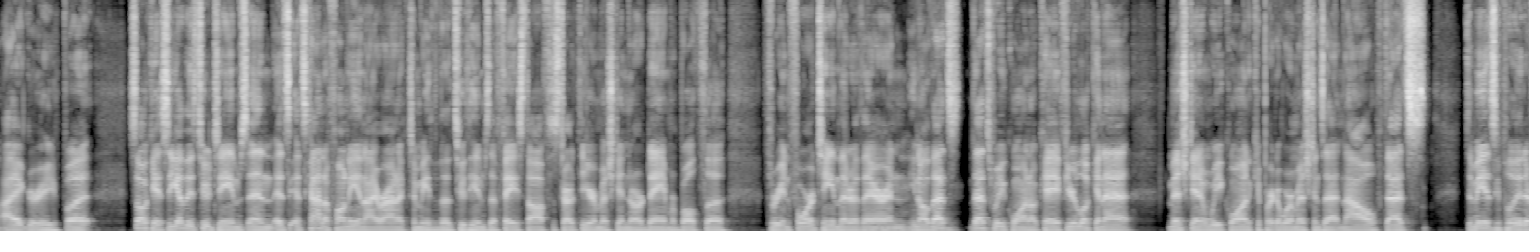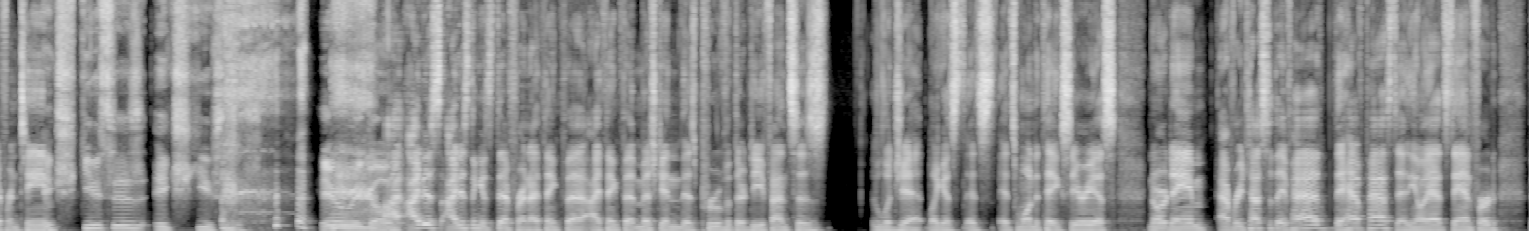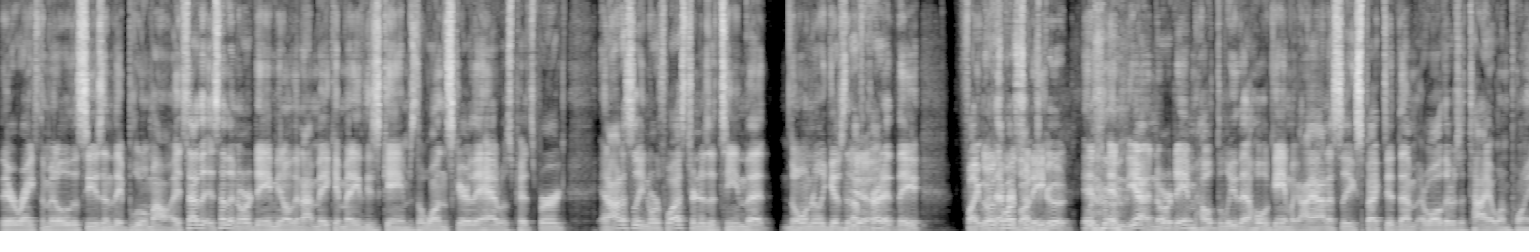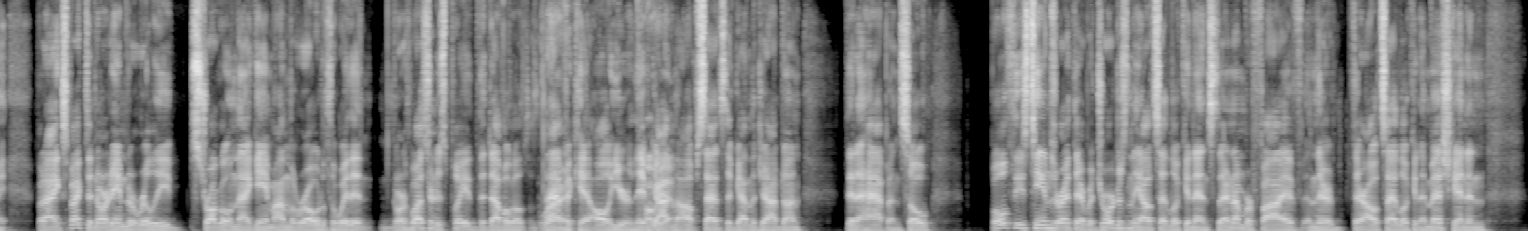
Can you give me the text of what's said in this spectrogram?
I agree. But so okay, so you got these two teams, and it's it's kind of funny and ironic to me that the two teams that faced off to start the year, Michigan and Notre Dame, are both the three and four team that are there, and mm. you know that's that's week one. Okay, if you're looking at Michigan in week one compared to where Michigan's at now, that's to me it's a completely different team. excuses, excuses. Here we go. I, I just I just think it's different. I think that I think that Michigan has proved that their defense is legit. Like it's it's it's one to take serious. Notre Dame, every test that they've had, they have passed it. You know, they had Stanford, they were ranked in the middle of the season, they blew them out. It's not that it's not that Notre Dame, you know, they're not making many of these games. The one scare they had was Pittsburgh. And honestly, Northwestern is a team that no one really gives enough Yeah. credit. They fight with everybody. good. and, and yeah, Notre Dame held the lead that whole game. Like I honestly expected them. Well, there was a tie at one point, but I expected Notre Dame to really struggle in that game on the road with the way that Northwestern has played the devil's Right. advocate all year. They've Oh, gotten yeah. the upsets, they've gotten the job done. Didn't happen. So both these teams are right there, but Georgia's on the outside looking in. So they're number five, and they're they're outside looking at Michigan. And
